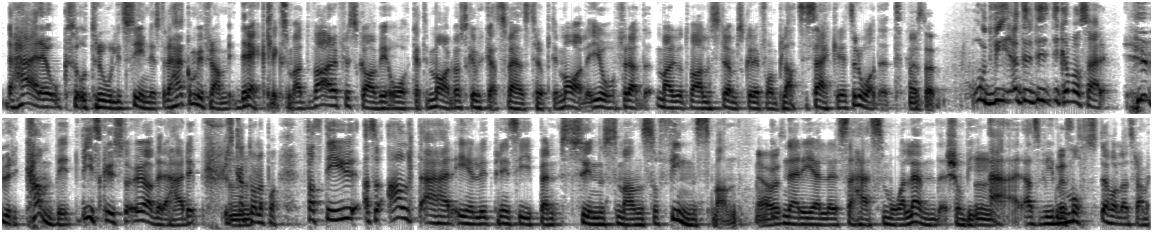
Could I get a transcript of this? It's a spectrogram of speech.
det här är också otroligt cyniskt. Det här kommer ju fram direkt. Liksom, att varför ska vi åka till Mali? Varför ska vi skicka svensk trupp till Mali? Jo, för att Margot Wallström skulle få en plats i säkerhetsrådet. Just det. Och vi, det, det, kan vara så här, hur kan vi? Vi ska ju stå över det här, det, vi ska inte hålla på. Fast det är ju, alltså allt är enligt principen syns man så finns man. Ja, när det gäller så här små länder som vi är. Alltså vi Visst. måste hålla oss fram.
